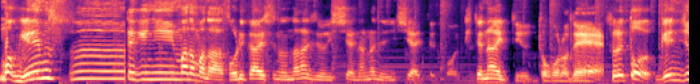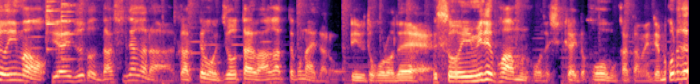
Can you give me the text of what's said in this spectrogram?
まあゲーム数的にまだまだ折り返しの71試合、72試合っていうところ来てないっていうところで、それと現状今試合ずっと出しながら使っても状態は上がってこないだろうっていうところで、そういう意味でファームの方でしっかりとフォーム固めて、これが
